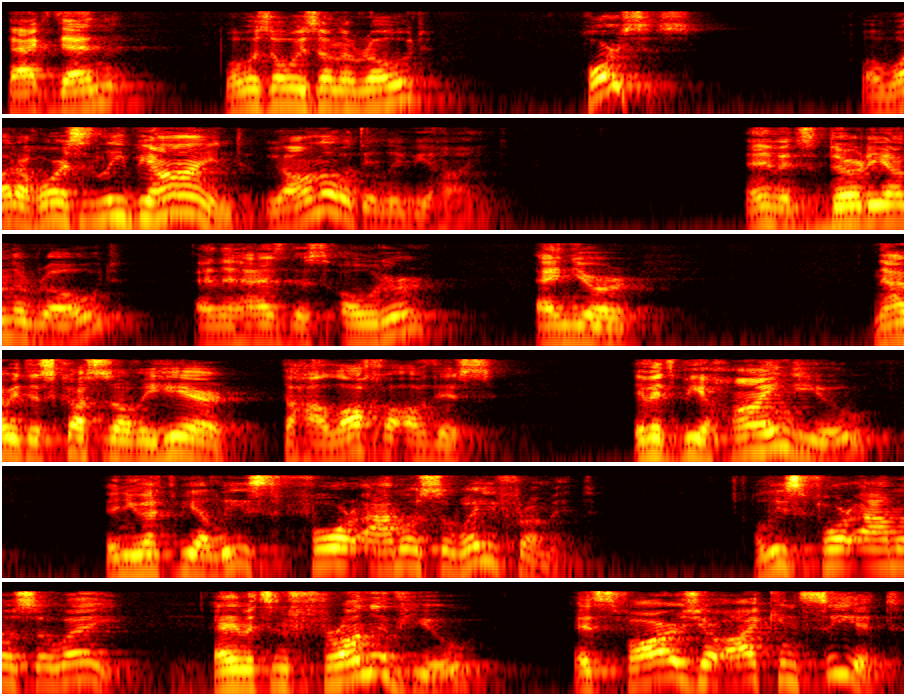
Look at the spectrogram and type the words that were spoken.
back then, what was always on the road? Horses. Well, what do horses leave behind? We all know what they leave behind. And if it's dirty on the road and it has this odor, and you're now he discusses over here the halacha of this. If it's behind you, then you have to be at least four amos away from it. At least four amos away. And if it's in front of you, as far as your eye can see it,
